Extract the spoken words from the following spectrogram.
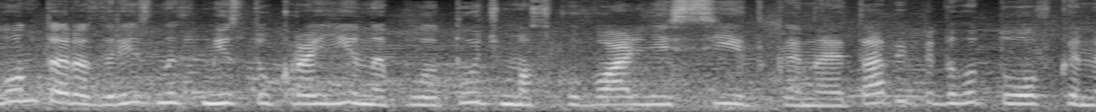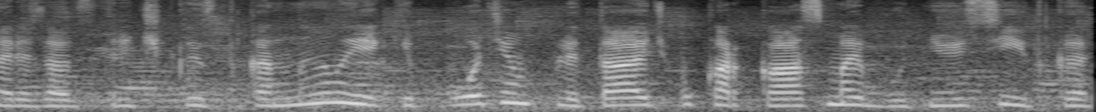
Волонтери з різних міст України плетуть маскувальні сітки. На етапі підготовки нарізають стрічки з тканини, які потім вплітають у каркас майбутньої сітки.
